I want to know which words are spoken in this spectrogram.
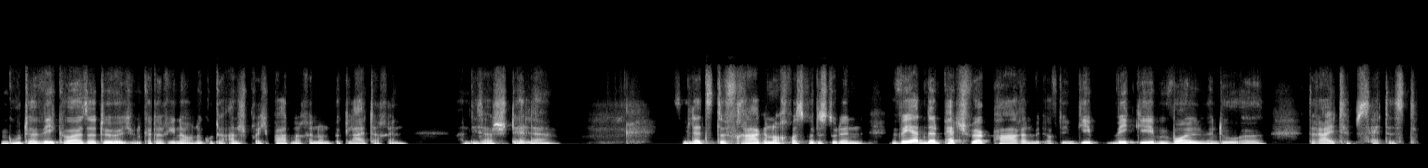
ein guter Wegweiser durch und Katharina auch eine gute Ansprechpartnerin und Begleiterin an dieser Stelle. Die letzte Frage noch, was würdest du denn werdenden Patchwork-Paaren mit auf den Ge Weg geben wollen, wenn du äh, drei Tipps hättest?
